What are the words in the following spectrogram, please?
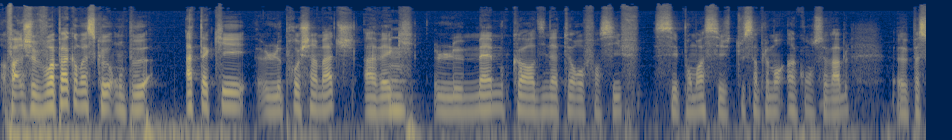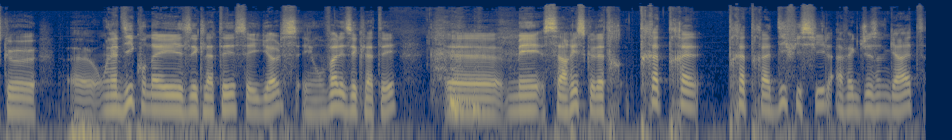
enfin, je vois pas comment est-ce qu'on peut attaquer le prochain match avec Mm. Le même coordinateur offensif. C'est pour moi, c'est tout simplement inconcevable, euh, parce que euh, on a dit qu'on allait les éclater, ces Eagles, et on va les éclater. Euh, mais ça risque d'être très très très très difficile avec Jason Garrett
